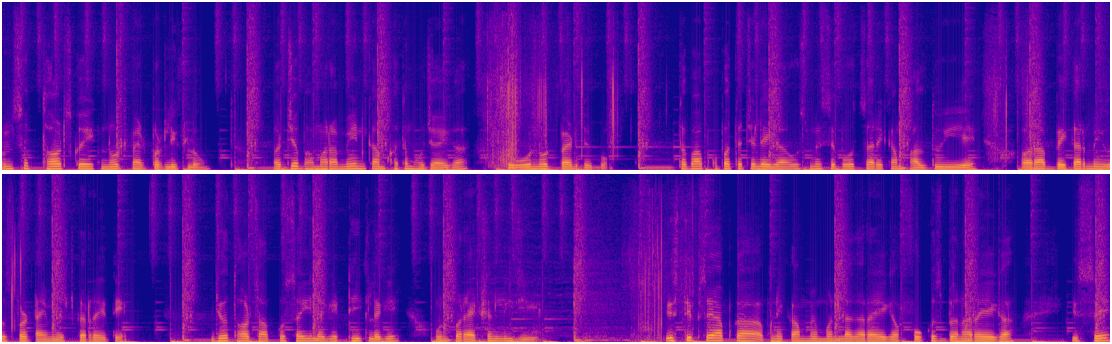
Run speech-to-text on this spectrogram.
उन सब थॉट्स को एक नोट पैड पर लिख लो। और जब हमारा मेन काम ख़त्म हो जाएगा तो वो नोट पैड देखो। तब आपको पता चलेगा, उसमें से बहुत सारे काम फालतू ही है और आप बेकार में उस पर टाइम वेस्ट कर रहे थे। जो थॉट्स आपको सही लगे, ठीक लगे, उन पर एक्शन लीजिए। इस टिप से आपका अपने काम में मन लगा रहेगा फोकस बना रहेगा। इससे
